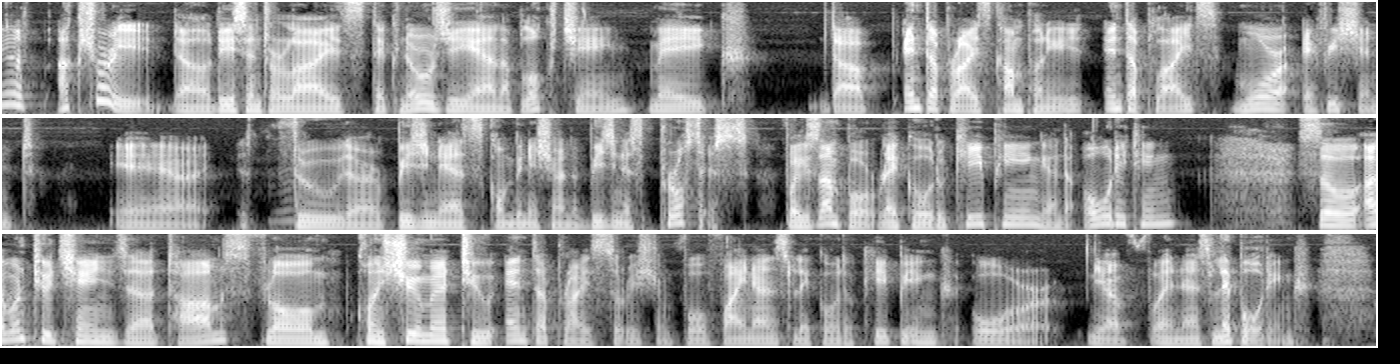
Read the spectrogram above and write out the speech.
yeah, actually, uh, decentralized technology and a blockchain make the enterprise company enterprise more efficient uh, through the business combination and the business process. For example, record keeping and auditing. So I want to change the terms from consumer to enterprise solution for finance record keeping or yeah, finance reporting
